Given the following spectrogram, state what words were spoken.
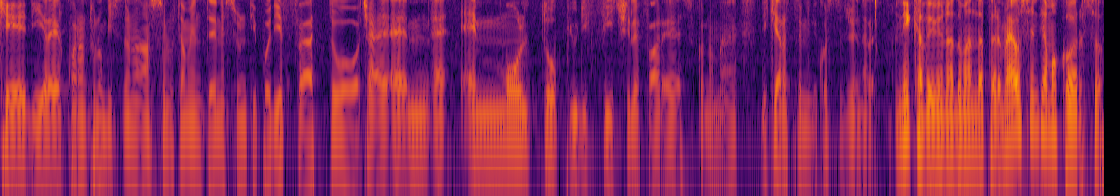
che dire il 41 bis non ha assolutamente nessun tipo di effetto, cioè è, è- è molto più difficile fare, secondo me, dichiarazioni di questo genere. Nick, avevi una domanda per me o sentiamo corso?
